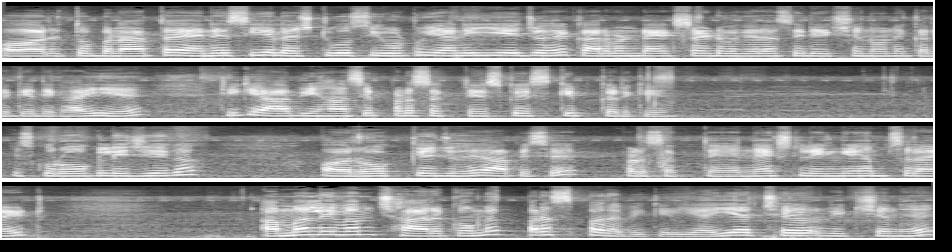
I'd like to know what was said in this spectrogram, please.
और तो बनाता है N A C L H two O C O two यानी ये जो है कार्बन डाइऑक्साइड वगैरह से रिएक्शन उन्होंने करके दिखाई है। ठीक है, आप यहाँ से पढ़ सकते हैं, इसको स्किप करके। इसको रोक लीजिएगा। और रोक के जो है आप इसे पढ़ सकते हैं। नेक्स्ट लेंगे हम स्लाइड अमल एवं क्षारकों में परस्पर अभिक्रिया, ये अच्छे रिक्शन है।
